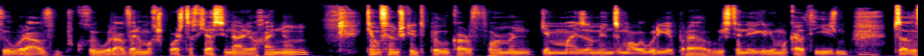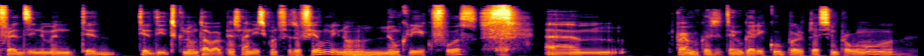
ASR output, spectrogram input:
Rio Bravo, porque o Rio Bravo era uma resposta reacionária ao Rainun, que é um filme escrito pelo Carl Foreman, que é mais ou menos uma alegoria para a lista negra e o macartismo, apesar do Fred Zinnemann ter, ter dito que não estava a pensar nisso quando fez o filme e não, não queria que fosse. Um, pá, é uma coisa tem o Gary Cooper, que é sempre bom,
